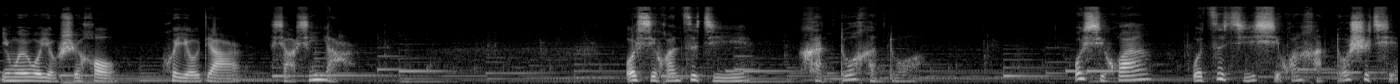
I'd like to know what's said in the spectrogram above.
因为我有时候会有点小心眼儿。我喜欢自己很多很多。我喜欢我自己喜欢很多事情。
